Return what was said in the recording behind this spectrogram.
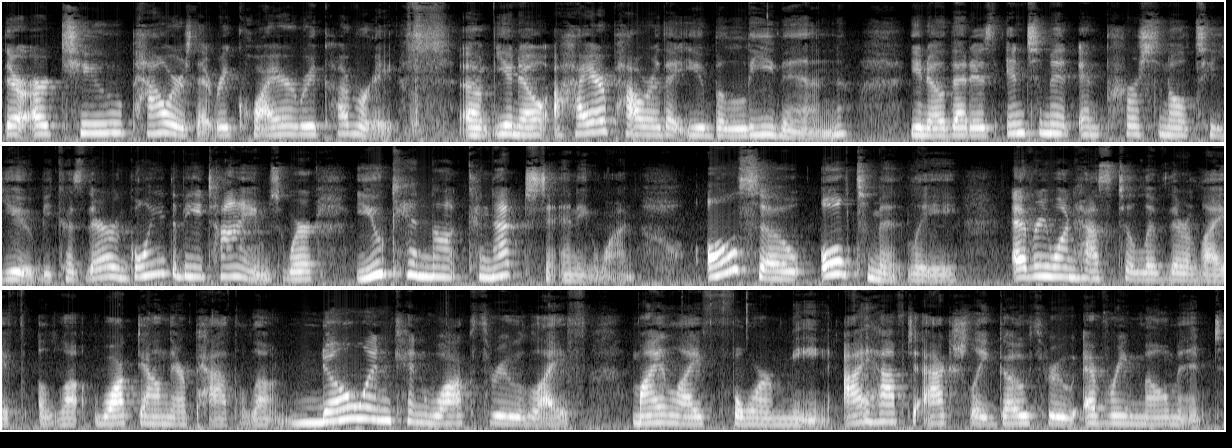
there are two powers that require recovery. Um, you know, a higher power that you believe in, you know, that is intimate and personal to you, because there are going to be times where you cannot connect to anyone. Also, ultimately, Everyone has to live their life alone, walk down their path alone. No one can walk through life, my life for me. I have to actually go through every moment,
